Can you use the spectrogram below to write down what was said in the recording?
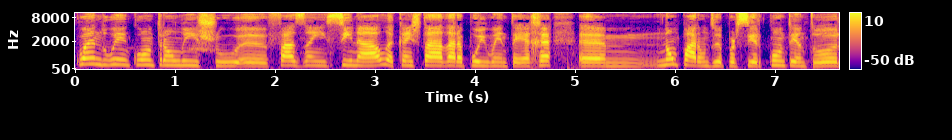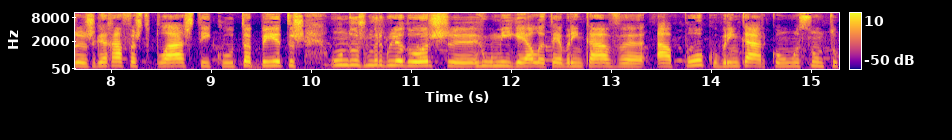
Quando encontram lixo, eh, fazem sinal a quem está a dar apoio em terra. Não param de aparecer contentores, garrafas de plástico, tapetes. Um dos mergulhadores, eh, o Miguel, até brincava há pouco, brincar com um assunto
